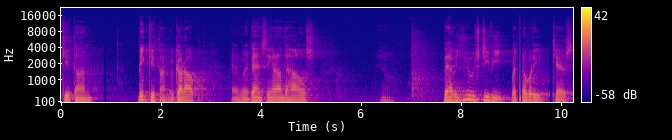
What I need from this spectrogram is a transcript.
kirtan, big kirtan. We got up and we're dancing around the house. You know, they have a huge TV, but nobody cares.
